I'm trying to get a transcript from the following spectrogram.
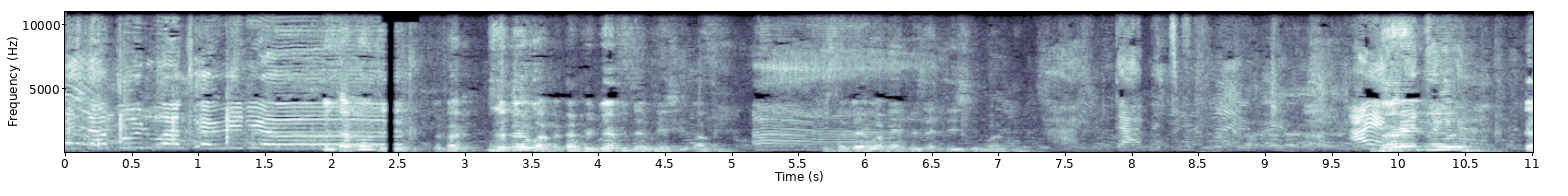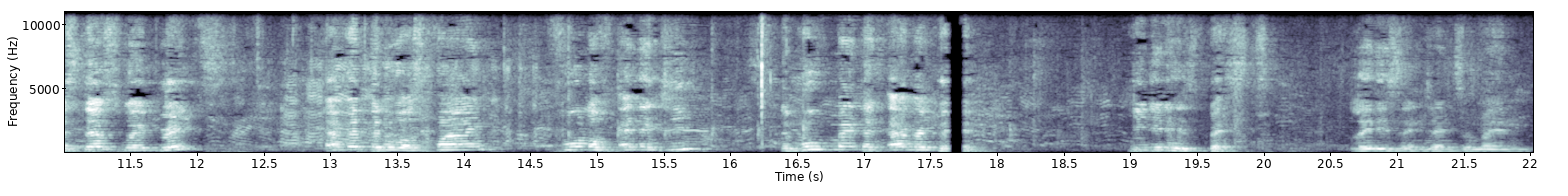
Mr. Moonwalk, a video. Mr. Good, Mr. Bewa, my representation, mommy. Mr. Bewa, my presentation, mommy. Damn it. Very good. The steps were great. Everything was fine, full of energy, the movement and everything. He did his best. Ladies and gentlemen,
